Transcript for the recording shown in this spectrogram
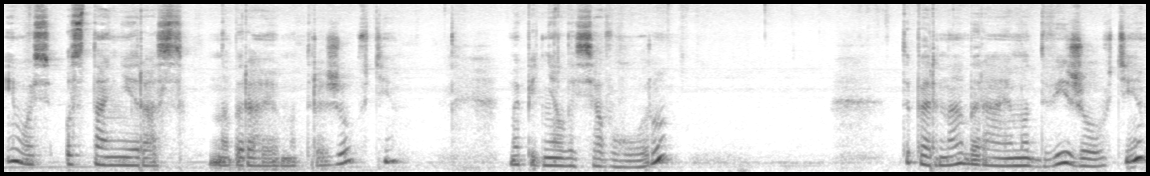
І ось останній раз набираємо три жовті. Ми піднялися вгору. Тепер набираємо дві жовті,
